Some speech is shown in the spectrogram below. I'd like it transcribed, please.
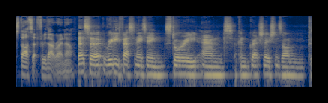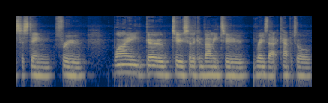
startup through that right now. That's a really fascinating story, and congratulations on persisting through. Why go to Silicon Valley to raise that capital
